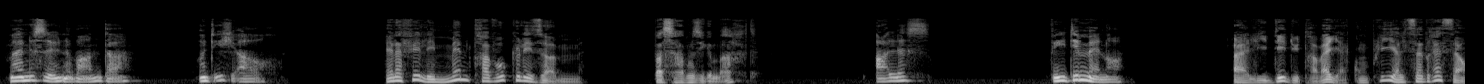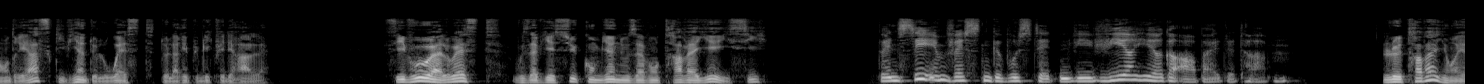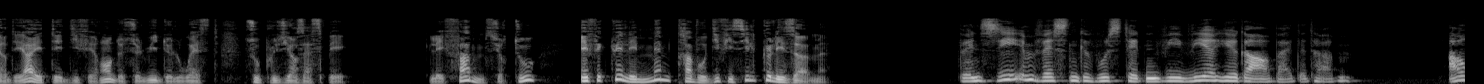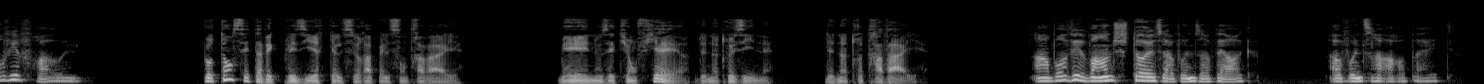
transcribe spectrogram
meine Söhne waren da und ich auch. Elle a fait les mêmes travaux que les hommes. Was haben Sie gemacht? Alles wie die Männer. À l'idée du travail accompli, elle s'adresse à Andreas qui vient de l'ouest de la République fédérale. Si vous, à l'ouest, vous aviez su combien nous avons travaillé ici, Wenn Sie im Westen gewusst hätten, wie wir hier gearbeitet haben. le travail en RDA était différent de celui de l'ouest sous plusieurs aspects. Les femmes, surtout, effectuaient les mêmes travaux difficiles que les hommes. Wenn Sie im Westen gewusst hätten, wie wir hier gearbeitet haben. Auch wir Frauen. Pourtant, c'est avec plaisir qu'elle se rappelle son travail. Mais nous étions fiers de notre usine, de notre travail. Aber wir waren stolz auf unser Werk, auf unsere Arbeit.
